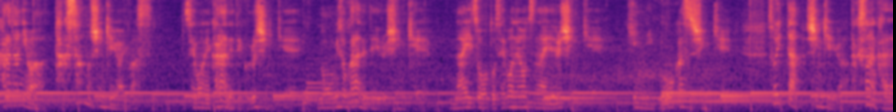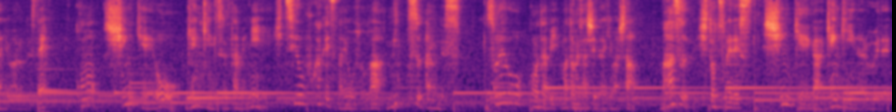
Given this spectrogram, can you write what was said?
体にはたくさんの神経があります。背骨から出てくる神経。脳みそから出ている神経。内臓と背骨をつないでいる神経。筋肉を動かす神経。そういった神経がたくさん体にはあるんですね。この神経を元気にするために必要不可欠な要素が3つあるんです。それをこの度まとめさせていただきました。まず1つ目です。神経が元気になる上で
